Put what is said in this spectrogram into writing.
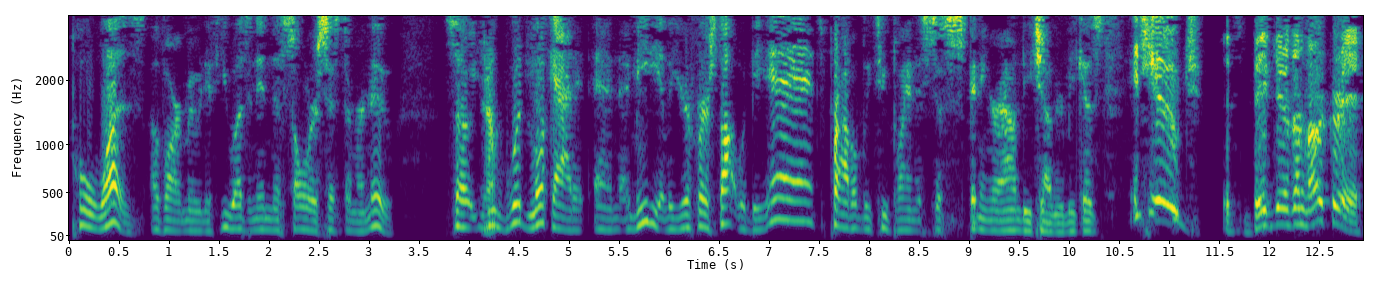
pull was of our moon if you wasn't in the solar system or knew. So you Yeah. would look at it and immediately your first thought would be, eh, it's probably two planets just spinning around each other because it's huge. It's bigger than Mercury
